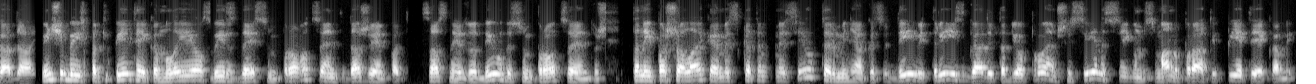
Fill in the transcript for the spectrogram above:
gadā, viņš ir bijis pat pietiekami liels, virs 10%, dažiem pat sasniedzot 20%. Tanī pašā laikā, mēs skatāmies ilgtermiņā, kas ir 2-3 gadi, tad joprojām šis ienesīgums, manuprāt, ir pietiekami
